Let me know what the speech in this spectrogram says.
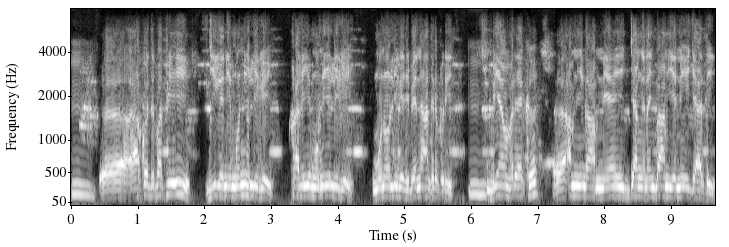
Hmm. Euh, à cause de papier yi jigéen yi mënuñu liggéey xale yi mënuñu liggéey mënoo liggéey ci benn entreprise. Hmm. bien vrai que euh, am na ñi nga xam ne jàng nañ ba am yenn ijaas yi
